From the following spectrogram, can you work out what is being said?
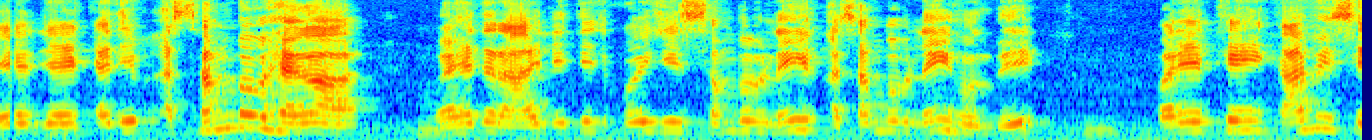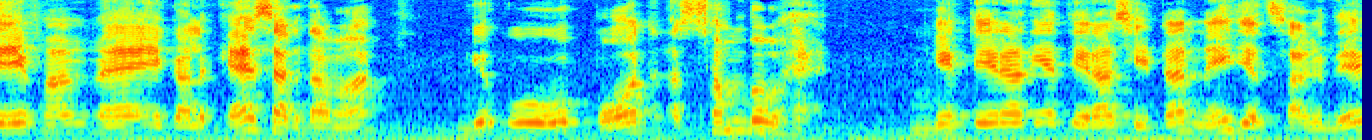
ਇਹ ਜੇ ਕਦੀ ਅਸੰਭਵ ਹੈਗਾ ਵੈਸੇ ਤੇ ਰਾਜਨੀਤੀ 'ਚ ਕੋਈ ਚੀਜ਼ ਸੰਭਵ ਨਹੀਂ ਅਸੰਭਵ ਨਹੀਂ ਹੁੰਦੀ। ਪਰ ਇੱਥੇ ਹੀ ਕਾਫੀ ਸੇਫ ਹਾਂ ਵੀ ਮੈਂ ਇਹ ਗੱਲ ਕਹਿ ਸਕਦਾ ਵਾਂ ਕਿ ਉਹ ਬਹੁਤ ਅਸੰਭਵ ਹੈ ਕਿ 13 ਦੀਆਂ 13 ਸੀਟਾਂ ਨਹੀਂ ਜਿੱਤ ਸਕਦੇ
